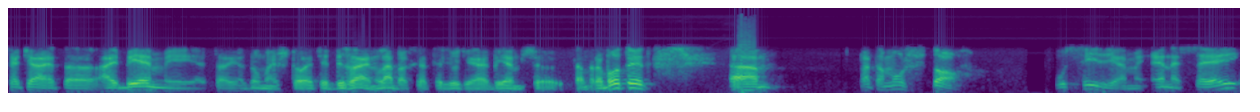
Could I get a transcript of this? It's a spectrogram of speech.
хотя это IBM, и это, я думаю, что эти дизайн-лабах, это люди IBM все там работают, эм, потому что усилиями NSA,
